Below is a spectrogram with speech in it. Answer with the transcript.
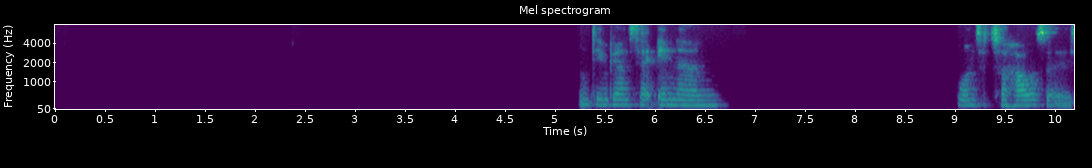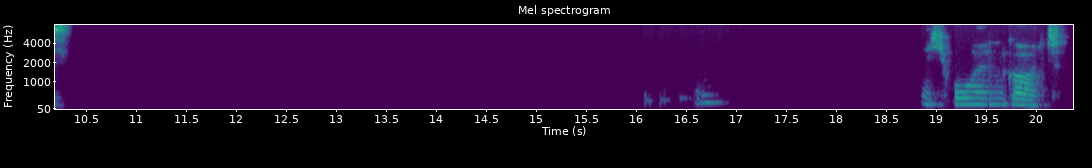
Indem wir uns erinnern, wo unser Zuhause ist. Ich ruhe in Gott.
